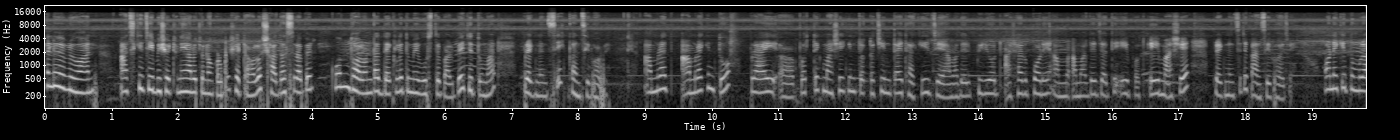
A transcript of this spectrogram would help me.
হ্যালো এভরিওয়ান আজকে যে বিষয়টা নিয়ে আলোচনা করব সেটা হলো সাদা স্রাবের কোন ধরনটা দেখলে তুমি বুঝতে পারবে যে তোমার প্রেগনেন্সি কনসিভ হবে। আমরা আমরা কিন্তু প্রায় প্রত্যেক মাসেই কিন্তু একটা চিন্তায় থাকি যে আমাদের পিরিয়ড আসার পরে আমাদের যাতে এই এই মাসে প্রেগনেন্সিটা কনসিভ হয়ে যায়। অনেকে তোমরা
